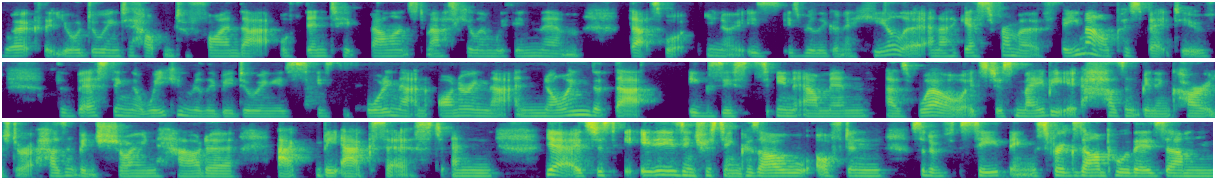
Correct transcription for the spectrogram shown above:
work that you're doing to help them to find that authentic balanced masculine within them that's what you know is is really going to heal it and i guess from a female perspective the best thing that we can really be doing is is supporting that and honoring that and knowing that that exists in our men as well. It's just maybe it hasn't been encouraged or it hasn't been shown how to act, be accessed. And yeah, it's just it is interesting because I'll often sort of see things. For example, there's um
